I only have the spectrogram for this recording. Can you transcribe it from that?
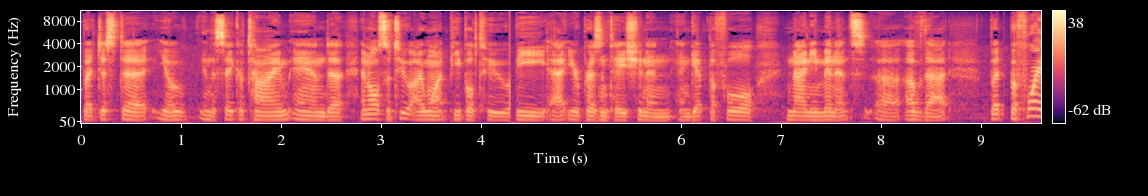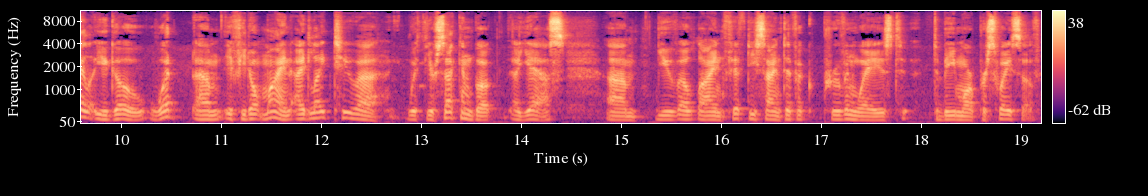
but just uh, you know in the sake of time, and uh, and also too, I want people to be at your presentation and and get the full ninety minutes uh, of that. But before I let you go, what, um, if you don't mind, I'd like to, uh, with your second book, Yes, um, you've outlined 50 scientific proven ways to, to be more persuasive.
